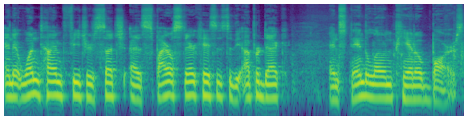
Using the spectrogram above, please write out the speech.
and at one time features such as spiral staircases to the upper deck and standalone piano bars.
